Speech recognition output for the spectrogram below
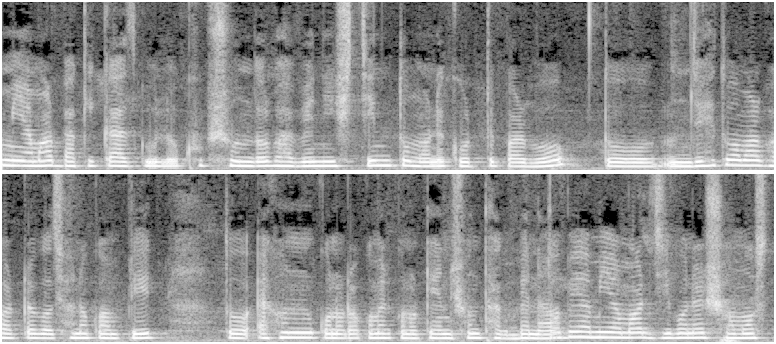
আমি আমার বাকি কাজগুলো খুব সুন্দরভাবে নিশ্চিন্ত মনে করতে পারব। তো যেহেতু আমার ঘরটা গোছানো কমপ্লিট তো এখন কোনো রকমের কোনো টেনশন থাকবে না। তবে আমি আমার জীবনের সমস্ত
